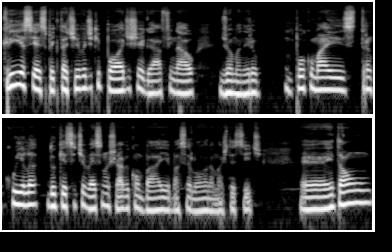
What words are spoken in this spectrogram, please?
cria-se a expectativa de que pode chegar à final de uma maneira um pouco mais tranquila do que se tivesse no chave com Bayern, Barcelona, Manchester City. É, então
